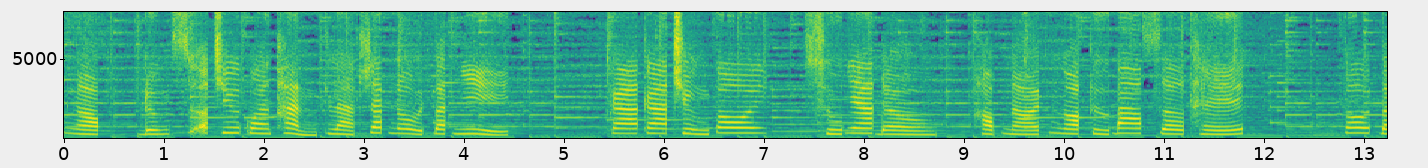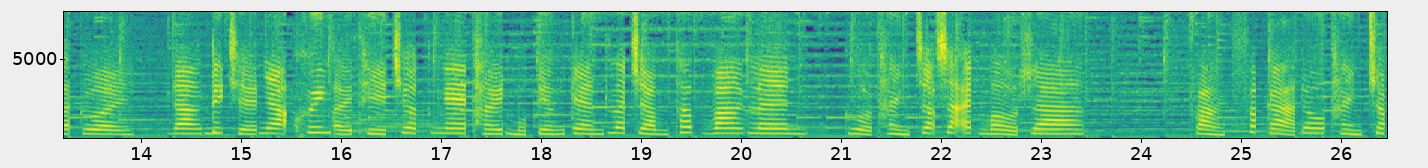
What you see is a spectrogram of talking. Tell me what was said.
ngọc, đứng giữa chư quan hẳn là rất nổi bật nhỉ. Ca ca chừng tôi, xú nha đầu, học nói ngọt từ bao giờ thế? Tôi bật cười, đang định chế nhạo huynh ấy thì chợt nghe thấy một tiếng kèn lại trầm thấp vang lên. Cửa thành chậm rãi mở ra. Phảng phất cả đô thành trong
